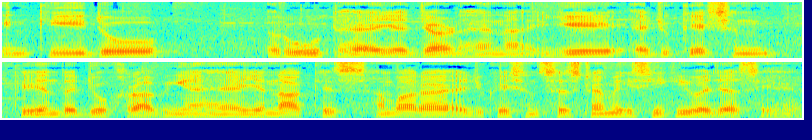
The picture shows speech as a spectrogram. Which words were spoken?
इनकी जो रूट है या जड़ है ना ये एजुकेशन के अंदर जो खराबियाँ हैं या नाकिस हमारा एजुकेशन सिस्टम है इसी की वजह से है।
